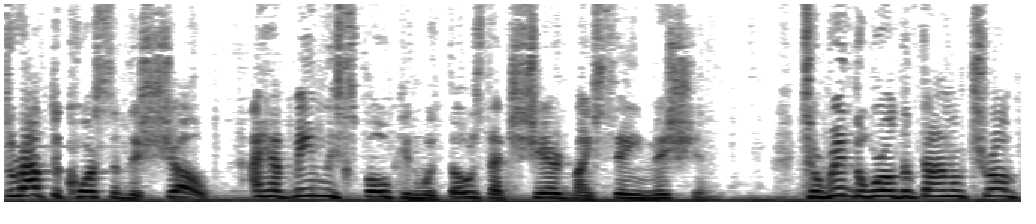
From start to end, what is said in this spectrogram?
Throughout the course of this show, I have mainly spoken with those that shared my same mission to rid the world of Donald Trump.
